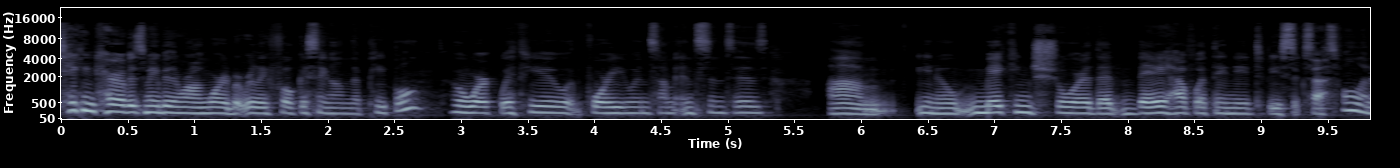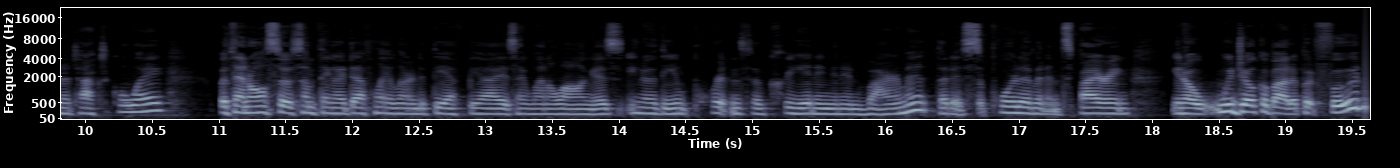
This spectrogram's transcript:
taking care of is maybe the wrong word, but really focusing on the people who work with you and for you in some instances. Um, you know, making sure that they have what they need to be successful in a tactical way. But then also something I definitely learned at the FBI as I went along is, you know, the importance of creating an environment that is supportive and inspiring. You know, we joke about it, but food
